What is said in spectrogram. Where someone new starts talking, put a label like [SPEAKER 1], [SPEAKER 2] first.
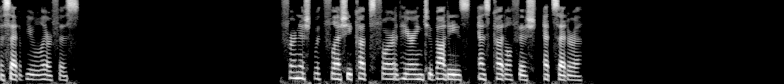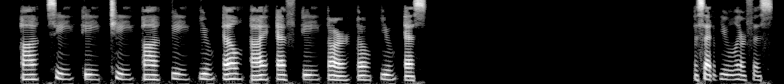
[SPEAKER 1] Acetabuliferous. Furnished with fleshy cups for adhering to bodies, as cuttlefish, etc. A C E T A B U L I F E R O U S. Acetabuliferous.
